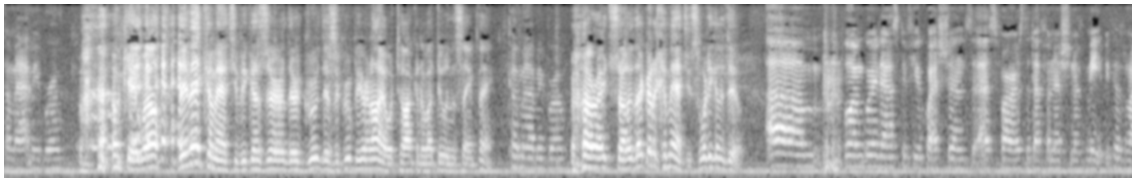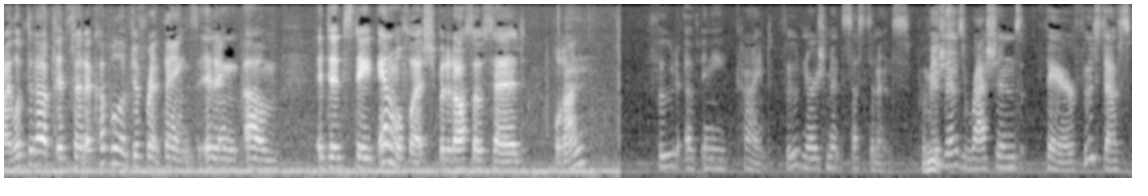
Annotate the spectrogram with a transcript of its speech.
Come at me, bro. okay, well they may come at you because they're they're group. There's a group here in Iowa talking about doing the same thing. Come at me, bro. All right, so they're going to come at you. So what are you going to do? Um, well, I'm going to ask a few questions as far as the definition of meat because when I looked it up, it said a couple of different things. It in- um, it did state animal flesh, but it also said, hold on, food of any kind, food, nourishment, sustenance, Meat. provisions, rations, fare, foodstuffs,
